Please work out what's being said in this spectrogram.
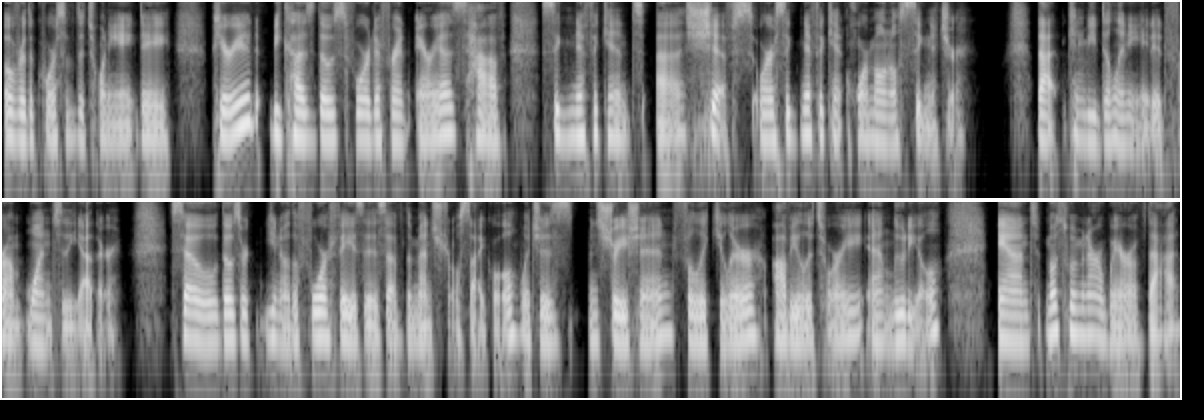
over the course of the 28 day period because those four different areas have significant uh, shifts or a significant hormonal signature that can be delineated from one to the other. So those are, you know, the four phases of the menstrual cycle, which is menstruation, follicular, ovulatory, and luteal. And most women are aware of that,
